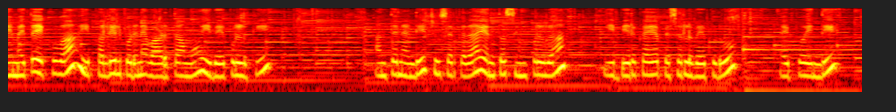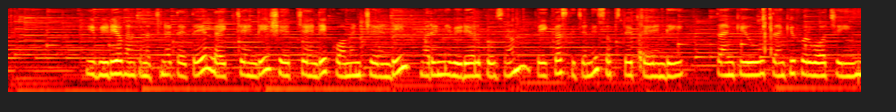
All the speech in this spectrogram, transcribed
మేమైతే ఎక్కువ ఈ పల్లీల పొడినే వాడతాము ఈ వేపుళ్ళకి. అంతేనండి. చూసారు కదా ఎంతో సింపుల్గా ఈ బీరకాయ పెసర్ల వేపుడు అయిపోయింది. ఈ వీడియో కనుక నచ్చినట్టయితే లైక్ చేయండి షేర్ చేయండి కామెంట్ చేయండి. మరిన్ని వీడియోల కోసం రీకాస్ కిచెన్ని సబ్స్క్రైబ్ చేయండి. Thank you thank you for watching.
